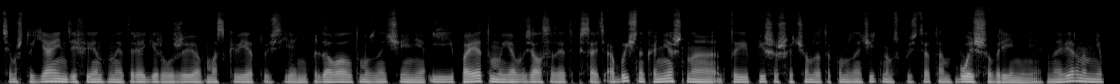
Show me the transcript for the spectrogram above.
тем, что я индифферентно на это реагировал, живя в Москве. То есть я не придавал этому значения. И поэтому я взялся за это писать. Обычно, конечно, ты пишешь о чем-то таком значительном спустя там больше времени. Наверное, мне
